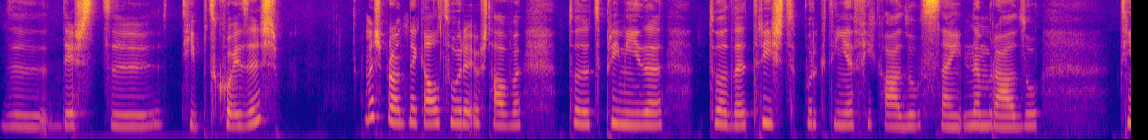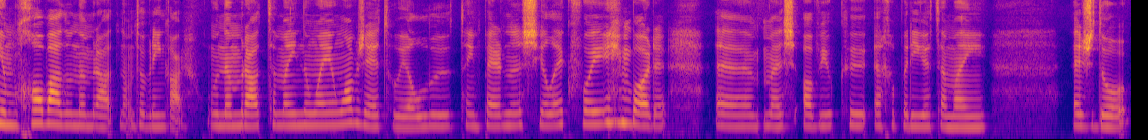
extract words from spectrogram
de, deste tipo de coisas. Mas pronto, naquela altura eu estava toda deprimida, toda triste porque tinha ficado sem namorado tinha-me roubado o namorado. Não, estou a brincar. O namorado também não é um objeto, ele tem pernas, ele é que foi embora. Uh, mas óbvio que a rapariga também ajudou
